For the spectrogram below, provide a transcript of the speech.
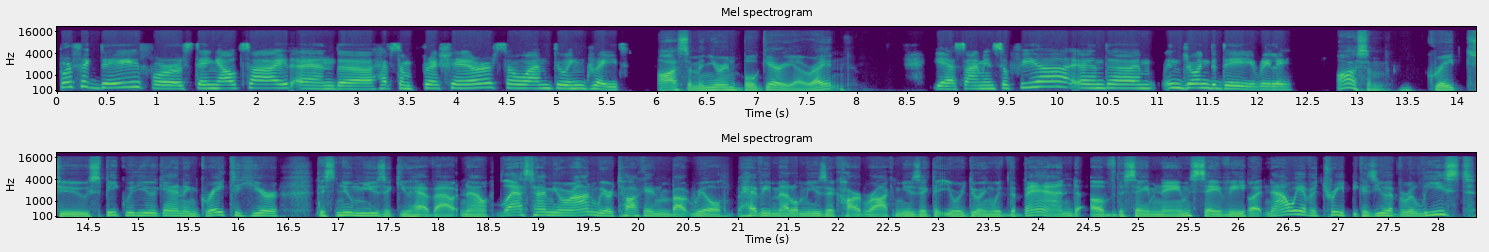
perfect day for staying outside and uh, have some fresh air. So I'm doing great. Awesome. And you're in Bulgaria, right? Yes, I'm in Sofia and uh, I'm enjoying the day, really. Awesome. Great to speak with you again and great to hear this new music you have out. Now, last time you were on, we were talking about real heavy metal music, hard rock music that you were doing with the band of the same name, Savy. But now we have a treat because you have released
